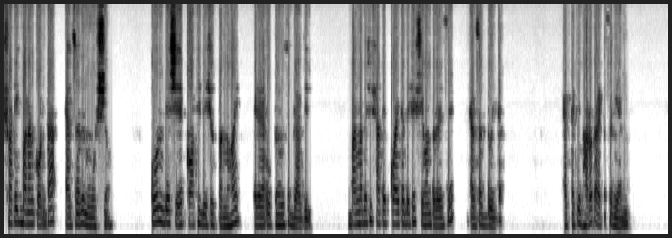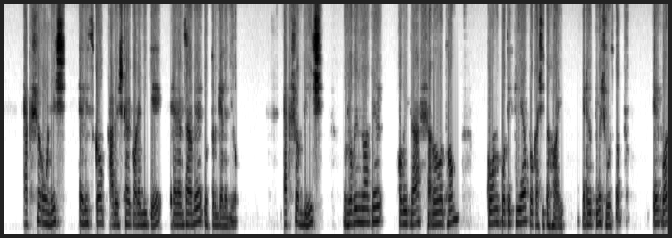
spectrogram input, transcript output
সঠিক বানান কোনটা? অ্যান্সার হবে মুমূর্ষ কোন দেশে কফি বেশি উৎপন্ন হয়? এটা উত্তর হচ্ছে ব্রাজিল। বাংলাদেশের সাথে কয়টা দেশের সীমান্ত রয়েছে? অ্যান্সার দুইটা। একটা কি ভারত আর একটা মিয়ানমার। একশো উনিশ টেলিস্কোপ আবিষ্কার করেন কে? এটার অ্যান্সার হবে উত্তর গ্যালিলিও একশো বিশ রবীন্দ্রনাথের কবিতা সর্বপ্রথম কোন প্রতিক্রিয়া প্রকাশিত হয়? এটা উত্তর হবে সবুজপত্র এরপর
